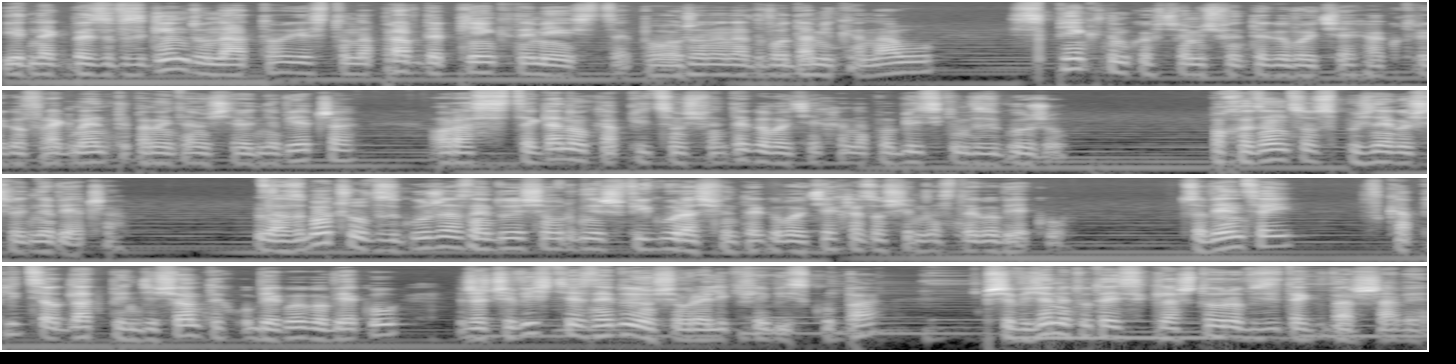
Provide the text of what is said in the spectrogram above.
Jednak bez względu na to jest to naprawdę piękne miejsce, położone nad wodami kanału, z pięknym kościołem świętego Wojciecha, którego fragmenty pamiętają średniowiecze, oraz z ceglaną kaplicą świętego Wojciecha na pobliskim wzgórzu, pochodzącą z późnego średniowiecza. Na zboczu wzgórza znajduje się również figura świętego Wojciecha z XVIII wieku. Co więcej, w kaplicy od lat 50. ubiegłego wieku rzeczywiście znajdują się relikwie biskupa, przywiezione tutaj z klasztoru wizytek w Warszawie.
